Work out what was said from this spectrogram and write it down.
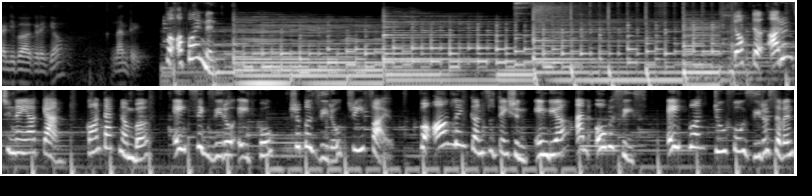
கண்டிப்பாக கிடைக்கும் நன்றி For appointment, Dr. Arun Chinnaya Camp. Contact number 86084 00035. For online consultation, India and overseas, 812407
